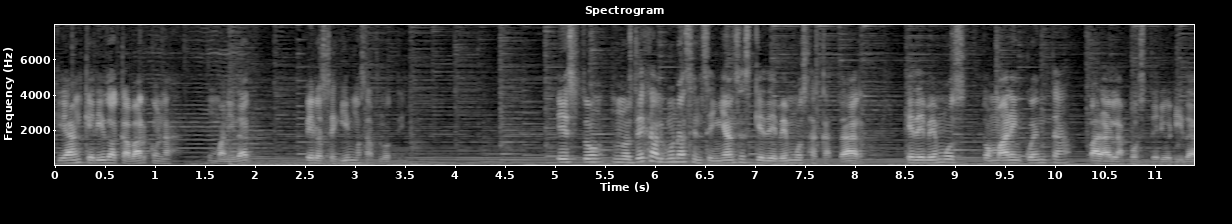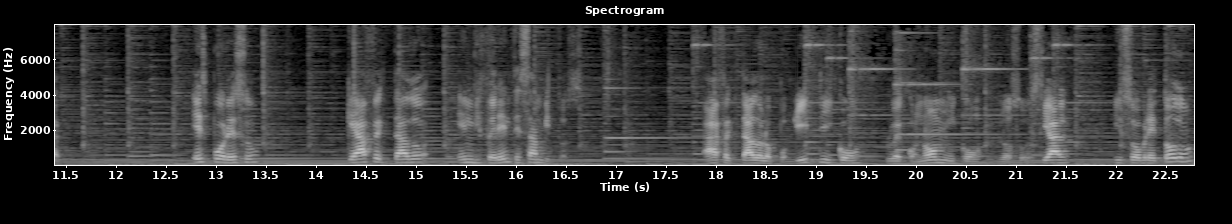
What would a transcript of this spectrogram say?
que han querido acabar con la humanidad, pero seguimos a flote. Esto nos deja algunas enseñanzas que debemos acatar, que debemos tomar en cuenta para la posterioridad. Es por eso que ha afectado en diferentes ámbitos. Ha afectado lo político, lo económico, lo social y sobre todo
